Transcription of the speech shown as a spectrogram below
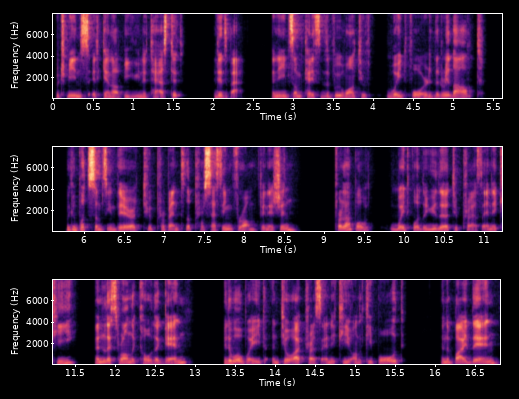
which means it cannot be unit tested. It is bad. And in some cases, if we want to wait for the readout, we can put something there to prevent the processing from finishing. For example, wait for the user to press any key, and let's run the code again. It will wait until I press any key on the keyboard, and by then,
